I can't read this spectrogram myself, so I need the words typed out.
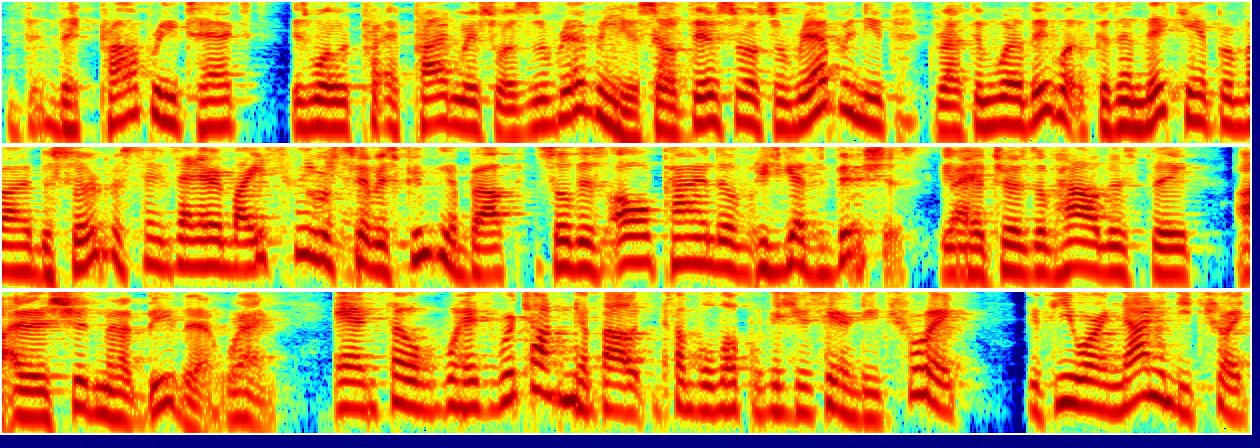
the, the property tax is one of the pri- primary sources of revenue. So if their source of revenue drops, then what are they want? Because then they can't provide the services that everybody's screaming. we're speaking about. So there's all kind of it gets vicious you know, in terms of how this thing, uh, and it should not be that way. Right. And so as we're talking about some of the local issues here in Detroit, if you are not in Detroit,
